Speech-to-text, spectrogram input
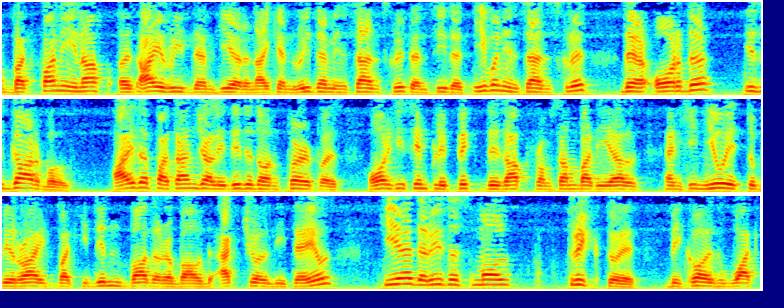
but funny enough, as I read them here, and I can read them in Sanskrit and see that even in Sanskrit, their order is garbled. Either Patanjali did it on purpose, or he simply picked this up from somebody else and he knew it to be right, but he didn't bother about the actual detail. Here there is a small trick to it, because what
